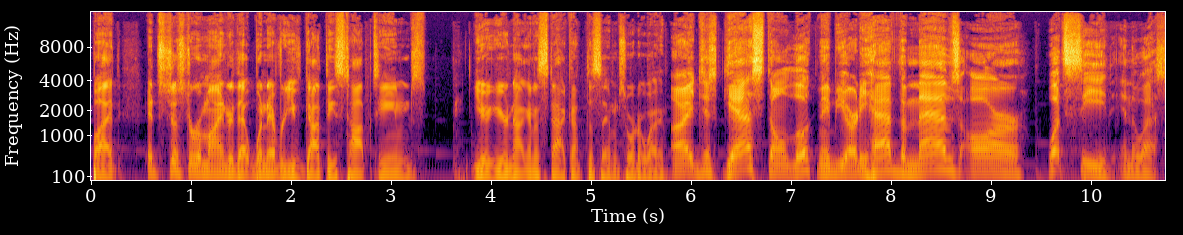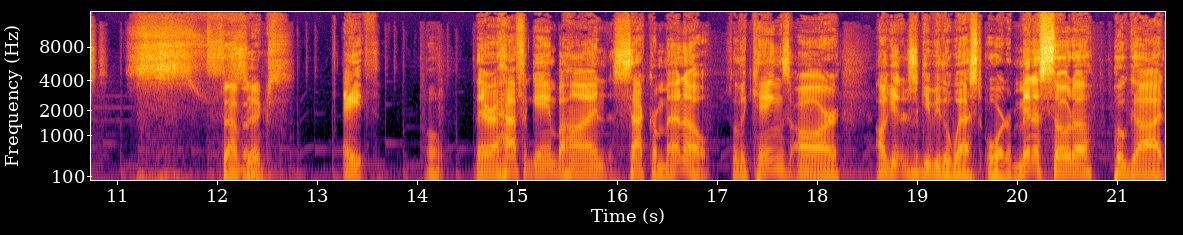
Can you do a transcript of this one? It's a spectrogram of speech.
but it's just a reminder that whenever you've got these top teams, you're not going to stack up the same sort of way. All right, just guess. Don't look. Maybe you already have. The Mavs are what seed in the West? Seven. Six. Eighth. Oh. They're a half a game behind Sacramento. So the Kings are, I'll get, just give you the West order. Minnesota, who got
